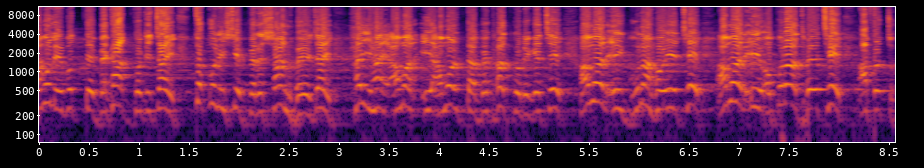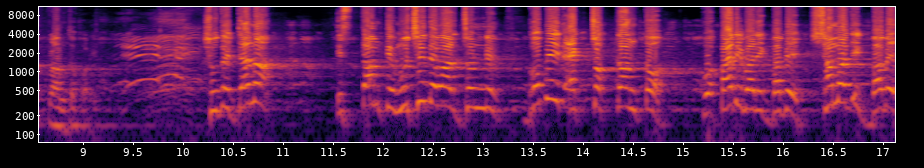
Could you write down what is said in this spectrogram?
আমলের মধ্যে ব্যাঘাত ঘটে যায়, তখনই সে পেরেশান হয়ে যায়। হাই হাই, আমার এই আমলটা ব্যাঘাত ঘটে গেছে, আমার এই গুনাহ হয়েছে, আমার এই অপরাধ হয়েছে আপনার চক্রান্ত করে শুধু এটা না, ইসলামকে মুছে দেওয়ার জন্য গভীর এক চক্রান্ত পারিবারিকভাবে, সামাজিকভাবে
